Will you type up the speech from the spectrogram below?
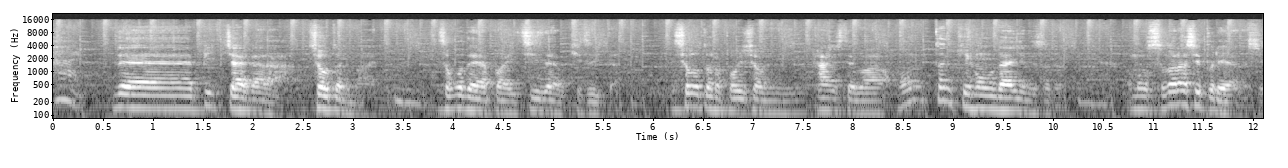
はい。でピッチャーからショートに回りうん。そこでやっぱり一時代を築いたショートのポジションに関しては本当に基本を大事にする、もう素晴らしいプレーヤーだし、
